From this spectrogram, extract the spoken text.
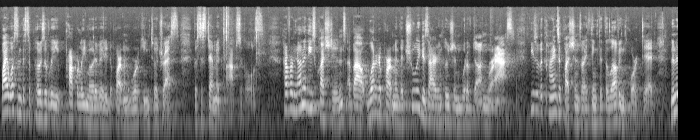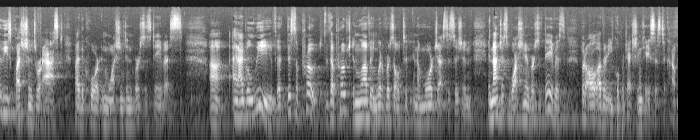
why wasn't the supposedly properly motivated department working to address the systemic obstacles? However, none of these questions about what a department that truly desired inclusion would have done were asked. These are the kinds of questions that I think that the Loving Court did. None of these questions were asked by the court in Washington versus Davis. Uh, and I believe that this approach, the approach in Loving, would have resulted in a more just decision in not just Washington versus Davis, but all other equal protection cases to come.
